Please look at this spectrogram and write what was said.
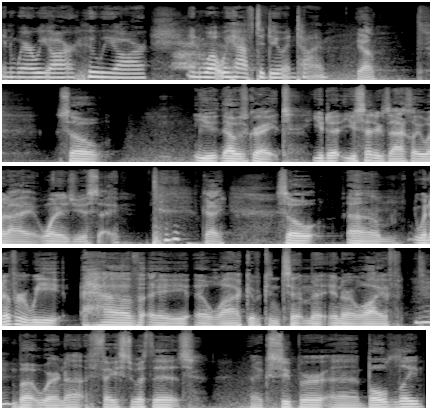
in where we are, who we are, and what we have to do in time. Yeah. So, you that was great. You did. You said exactly what I wanted you to say. okay. So, um, whenever we have a a lack of contentment in our life, Mhm. but we're not faced with it like super uh, boldly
